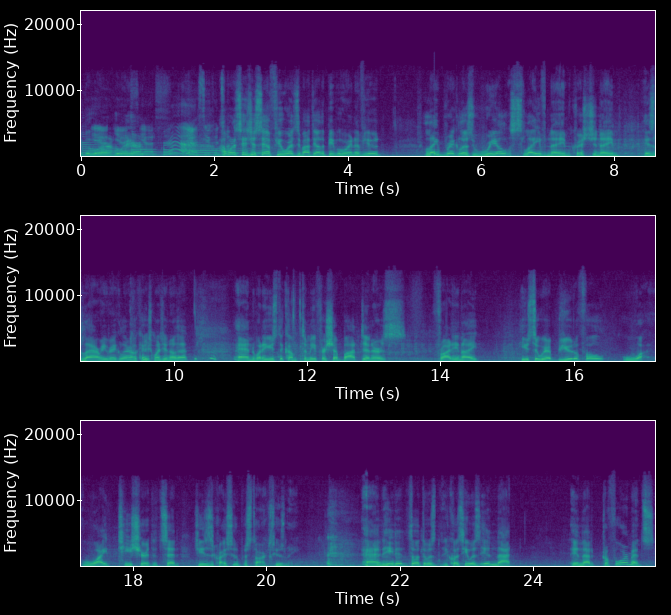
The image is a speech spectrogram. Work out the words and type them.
people who Yeah, are who are here? Yes, Yeah. yes, you can. I want to say just say a few words about the other people who were interviewed. Labe Rigler's real slave name, Christian name, is Larry Rigler. Okay, just want you to know that. And when he used to come to me for Shabbat dinners, Friday night, he used to wear a beautiful whi- white T-shirt that said "Jesus Christ Superstar." Excuse me. And he didn't thought there was because he was in that in that performance,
